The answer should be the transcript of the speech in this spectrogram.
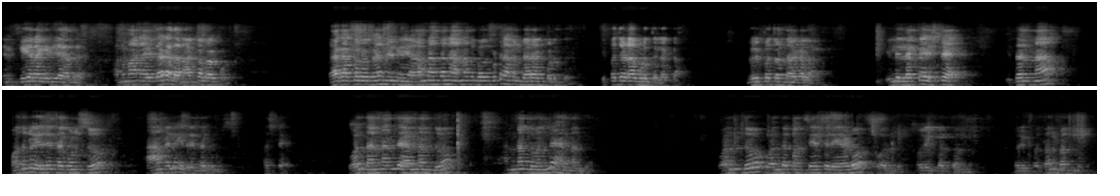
ನಿನ್ ಕ್ಲಿಯರ್ ಆಗಿದೆಯಾ ಅಂದ್ರೆ? ಅನುಮಾನ ಇದ್ದಾಗ ಅದನ್ನ ಹಾಕೋಬೇಕು. ಯಾಕೆ ಹಾಕೋಬೇಕಂದ್ರೆ ನೀನು ಹನ್ನೊಂದನ್ನ ಹನ್ನೊಂದು ಬಂದ್ಬಿಟ್ರೆ ಆಮೇಲೆ ಬೇರೆ ಆಗ್ಬಿಡುತ್ತೆ. ಇಪ್ಪತ್ತೆರಡು ಆಗ್ಬಿಡುತ್ತೆ ಲೆಕ್ಕ. ನೂರ ಇಪ್ಪತ್ತೊಂದು ಆಗಲ್ಲ. ಇಲ್ಲಿ ಲೆಕ್ಕ ಇಷ್ಟೇ ಇದನ್ನ ಮೊದಲು ಇದರಿಂದ ಗುಣಿಸು, ಆಮೇಲೆ ಇದರಿಂದ ಗುಣಿಸು. ಅಷ್ಟೇ. ಒಂದು ಹನ್ನೊಂದೇ ಹನ್ನೊಂದು ಹನ್ನೊಂದು ಒಂದೇ ಹನ್ನೊಂದು. ಒಂದು, ಒಂದಕ್ಕೊಂದು ಸೇರಿಸಿದ್ರೆ ಎರಡು, ಒಂದು. ನೂರ ಇಪ್ಪತ್ತೊಂದು ನೂರ ಇಪ್ಪತ್ತೊಂದು ಬಂತು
